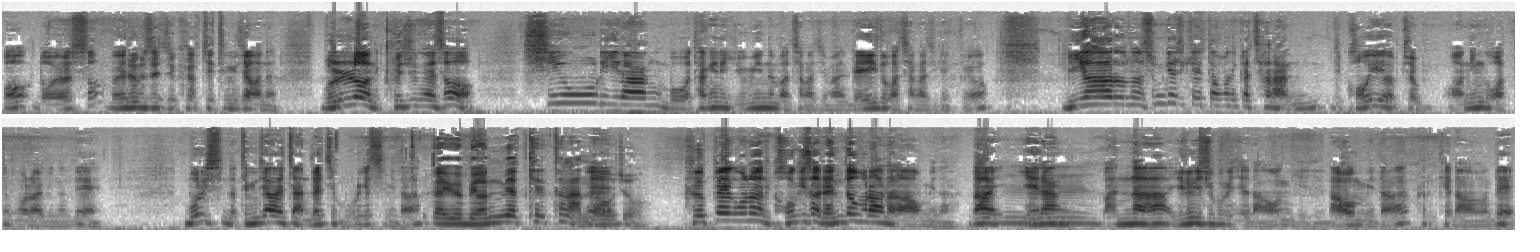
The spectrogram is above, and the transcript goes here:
어 너였어? 막 이러면서 이제 갑자기 등장하는. 물론 그 중에서 시올이랑 뭐 당연히 유미는 마찬가지지만 레이도 마찬가지겠고요. 미하루는 숨겨진 캐릭터 보니까 잘 안 거의 저 아닌 것 같은 걸로 알고 있는데 모르겠습니다. 등장할지 안 될지 모르겠습니다. 그러니까 요 몇몇 캐릭터는 안 네. 나오죠. 그 빼고는 거기서 랜덤으로 하나 나옵니다. 나 음. 얘랑 만나 이런 식으로 이제 나온 게 나옵니다. 그렇게 나오는데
